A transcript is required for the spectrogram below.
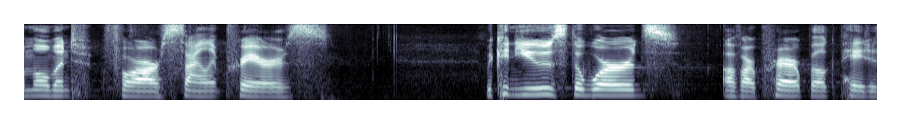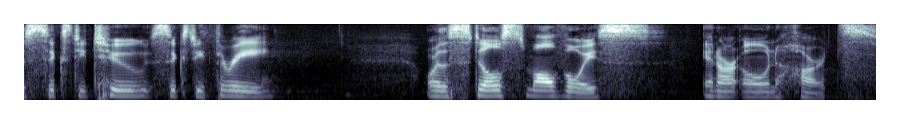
a moment for our silent prayers. We can use the words of our prayer book, pages 62, 63, or the still small voice in our own hearts.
